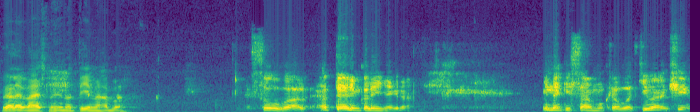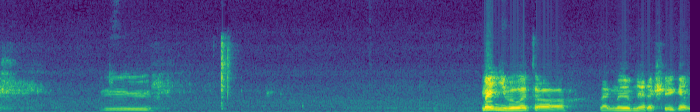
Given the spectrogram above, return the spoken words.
Releváns nagyon a témába. Szóval, hát térjünk a lényegre. Mindenki számokra volt kíváncsi. Hmm. Mennyi volt a legnagyobb nyereségem?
